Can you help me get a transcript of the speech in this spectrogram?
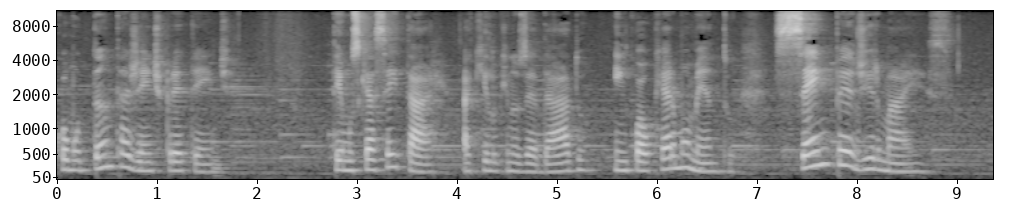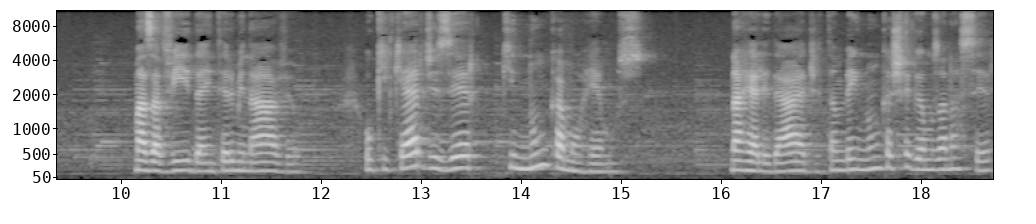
como tanta gente pretende. Temos que aceitar aquilo que nos é dado em qualquer momento, sem pedir mais. Mas a vida é interminável, o que quer dizer que nunca morremos. Na realidade, também nunca chegamos a nascer.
